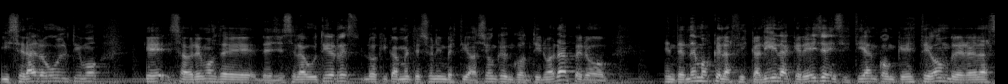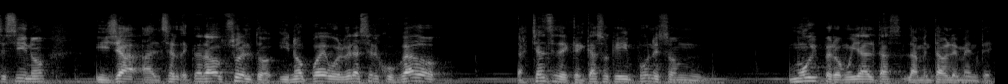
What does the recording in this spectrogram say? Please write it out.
y será lo último que sabremos de, de Gisela Gutiérrez. Lógicamente es una investigación que continuará, pero entendemos que la Fiscalía y la querella insistían con que este hombre era el asesino y ya al ser declarado absuelto y no puede volver a ser juzgado, las chances de que el caso quede impune son muy pero muy altas, lamentablemente.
